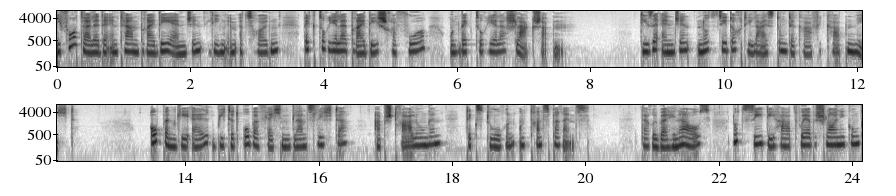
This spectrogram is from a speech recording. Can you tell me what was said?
Die Vorteile der internen 3D-Engine liegen im Erzeugen vektorieller 3D-Schraffur und vektorieller Schlagschatten. Diese Engine nutzt jedoch die Leistung der Grafikkarten nicht. OpenGL bietet Oberflächenglanzlichter, Abstrahlungen, Texturen und Transparenz. Darüber hinaus nutzt sie die Hardwarebeschleunigung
